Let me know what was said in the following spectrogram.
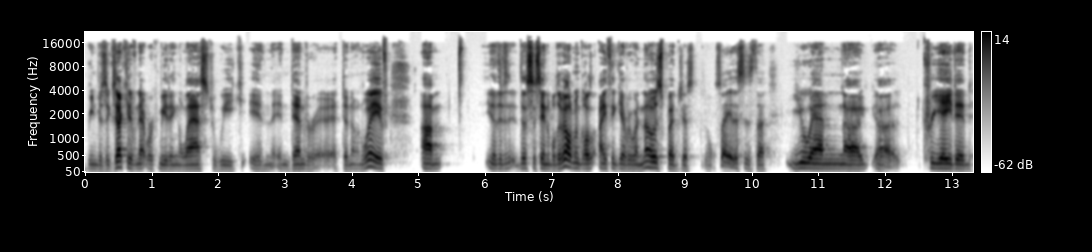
GreenBiz Executive Network meeting last week in, in Denver at Danone Wave. Um, you know, the, the, Sustainable Development Goals, I think everyone knows, but just we'll say this is the UN uh, uh, created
